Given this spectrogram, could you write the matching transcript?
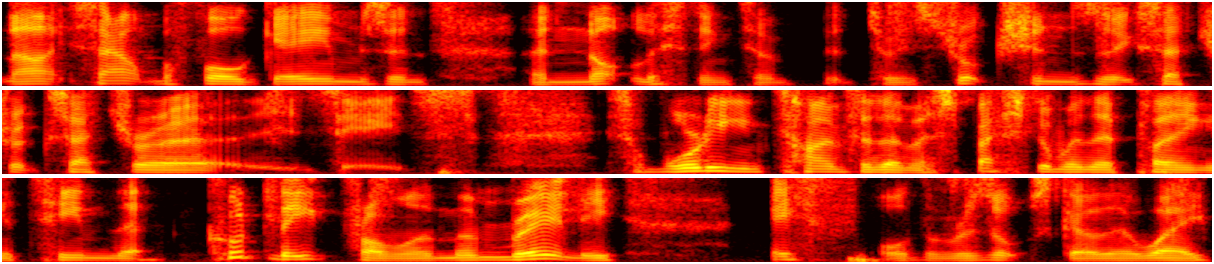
nights out before games and and not listening to to instructions, etc., etc. It's it's it's a worrying time for them, especially when they're playing a team that could leap from them and really, if all the results go their way,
